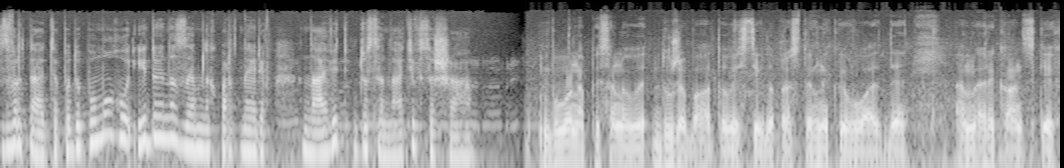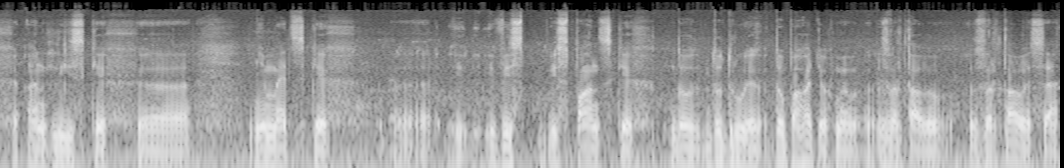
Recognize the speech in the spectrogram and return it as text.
Звертаються по допомогу і до іноземних партнерів, навіть до сенатів США. Було написано дуже багато листів до представників влади американських, англійських, е, німецьких, е, іспанських, до, до других, до багатьох ми звертали, зверталися,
